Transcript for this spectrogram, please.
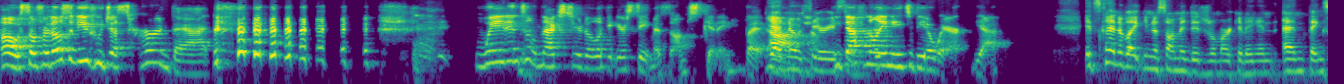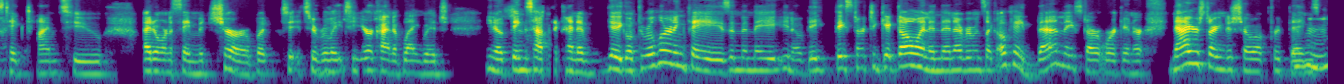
Oh, so for those of you who just heard that, wait until next year to look at your statements. No, I'm just kidding. But Yeah, uh, no, you seriously. you definitely need to be aware. Yeah. It's kind of like, you know, so I'm in digital marketing and, and things take time to, I don't want to say mature, but to, to relate to your kind of language, you know, things have to kind of, they go through a learning phase and then they, you know, they, they start to get going and then everyone's like, okay, then they start working or now you're starting to show up for things. Mhm.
